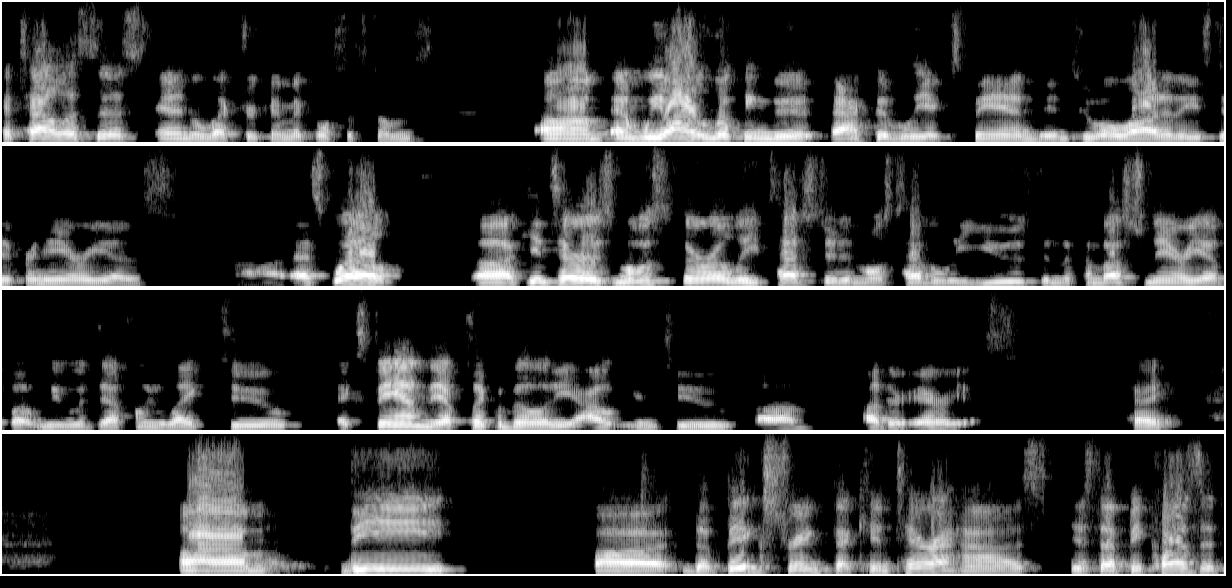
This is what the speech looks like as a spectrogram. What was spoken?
catalysis and electrochemical systems. Um, and we are looking to actively expand into a lot of these different areas uh, as well. Uh, Cantera is most thoroughly tested and most heavily used in the combustion area, but we would definitely like to expand the applicability out into um, other areas. Okay. Um, the uh, the big strength that Cantera has is that because it,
